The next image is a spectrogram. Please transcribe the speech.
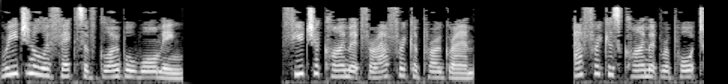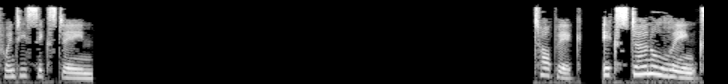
Regional effects of global warming Future Climate for Africa Program Africa's Climate Report 2016 Topic. External links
